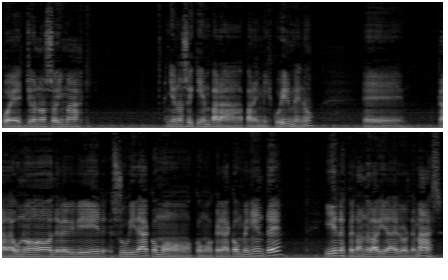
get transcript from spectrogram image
pues yo no soy más, yo no soy quien para, para inmiscuirme, ¿no? Eh, cada uno debe vivir su vida como, como crea conveniente y respetando la vida de los demás,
